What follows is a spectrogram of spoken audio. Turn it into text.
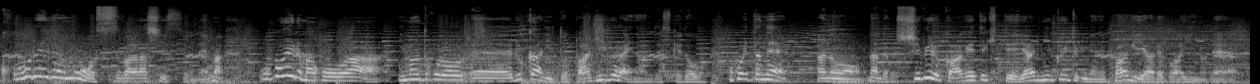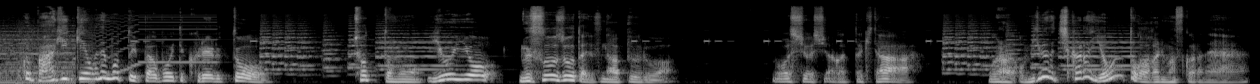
これがもう素晴らしいですよね。まあ、覚える魔法は、今のところ、えー、ルカニとバギぐらいなんですけど、こういったね、あの、なんだろう、守備力上げてきて、やりにくい時にはね、バギやればいいので、これバギ系をね、もっといっぱい覚えてくれると、ちょっともう、いよいよ無双状態ですね、アプールは。よしよし、上がってきた。ほら、見てください。力4とか上がりますからね。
